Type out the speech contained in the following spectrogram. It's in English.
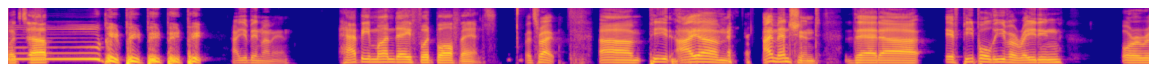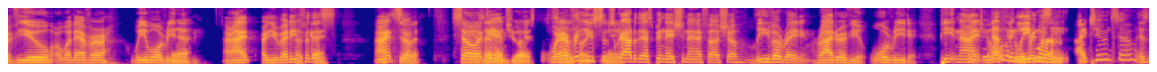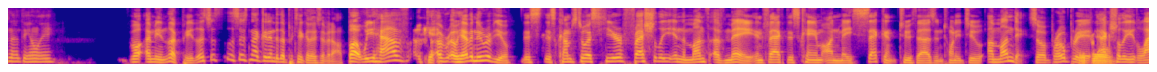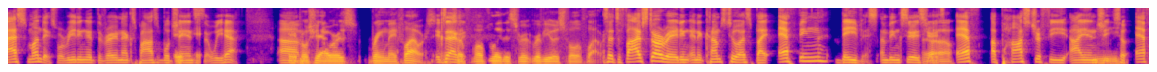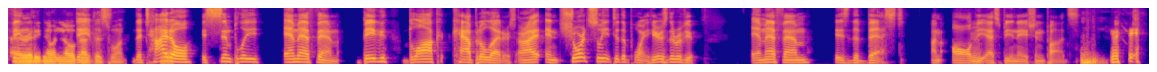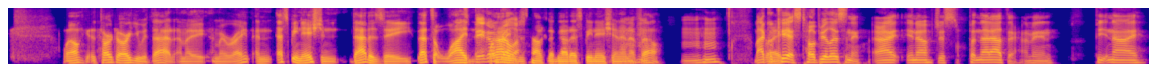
What's up? Pete, Pete, Pete, Pete, Pete. How you been, my man? Happy Monday, football fans. That's right. Um, Pete, I um I mentioned that uh if people leave a rating or a review or whatever, we will read Yeah. them. All right. Are you ready for this? All right. So it. so I guess I have no again, wherever Sounds you like to me. subscribe to the SB Nation NFL show, leave a rating, write a review. We'll read it. Pete and I, nothing leave brings. one on iTunes though? Isn't that the only? Well, I mean, look, Pete. Let's just let's just not get into the particulars of it all. But we have Okay. a, we have a new review. This this comes to us here freshly in the month of May. In fact, this came on May second, two thousand twenty-two, a Monday. So appropriate, April- actually, last Monday. So we're reading it the very next possible chance that we have. Um, April showers bring May flowers. And so exactly. hopefully, this re- review is full of flowers. So it's a five star rating, and it comes to us by effing Davis. I'm being serious here. It's Uh-oh. F apostrophe I N G. Mm, So effing. I already don't know about this one. The title is simply MFM, big block capital letters. All right, and short, sweet, to the point. Here's the review. MFM is the best on all Mm. the SB Nation pods. well, it's hard to argue with that. Am I am I right? And SB Nation, that is a that's a wide big net. We're not umbrella. even just talking about SB Nation Mhm. NFL. Mm-hmm. Michael Right. Kist, hope you're listening. All right, you know, just putting that out there. I mean, Pete and I,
